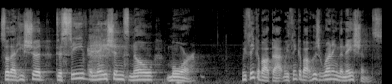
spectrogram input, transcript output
so that he should deceive the nations no more. We think about that. We think about who's running the nations.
